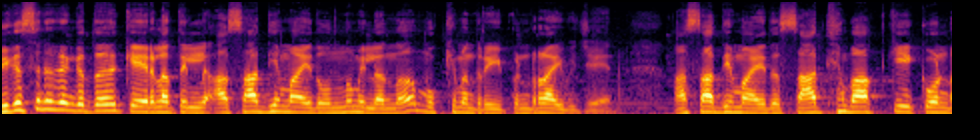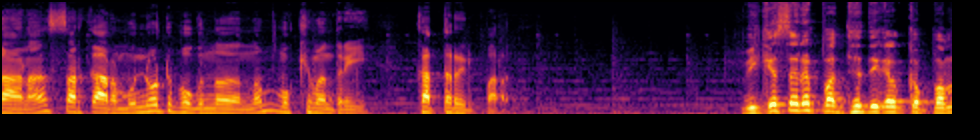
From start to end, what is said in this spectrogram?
വികസന രംഗത്ത് കേരളത്തിൽ അസാധ്യമായതൊന്നുമില്ലെന്ന് മുഖ്യമന്ത്രി പിണറായി വിജയൻ. അസാധ്യമായത് സാധ്യമാക്കിക്കൊണ്ടാണ് സർക്കാർ മുന്നോട്ടു പോകുന്നതെന്നും മുഖ്യമന്ത്രി ഖത്തറിൽ പറഞ്ഞു. വികസന പദ്ധതികൾക്കൊപ്പം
